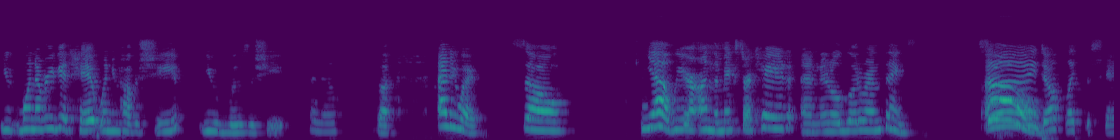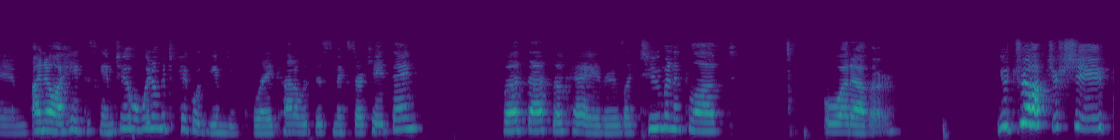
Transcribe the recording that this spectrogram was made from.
You whenever you get hit when you have a sheep, you lose a sheep. I know. But anyway, so yeah, we are on the mixed arcade, and it'll go to random things. So I don't like this game. I know I hate this game too, but we don't get to pick what games we play, kind of with this mixed arcade thing. But that's okay. There's like two minutes left. Whatever. You dropped your sheep.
